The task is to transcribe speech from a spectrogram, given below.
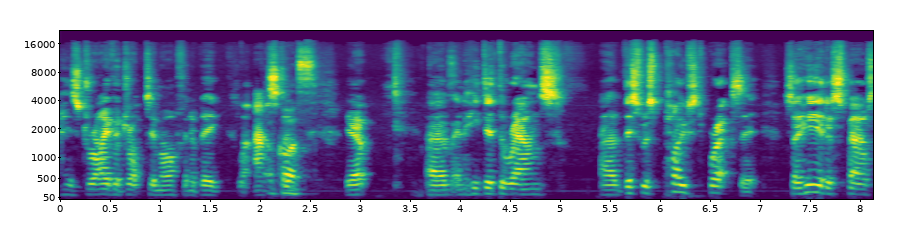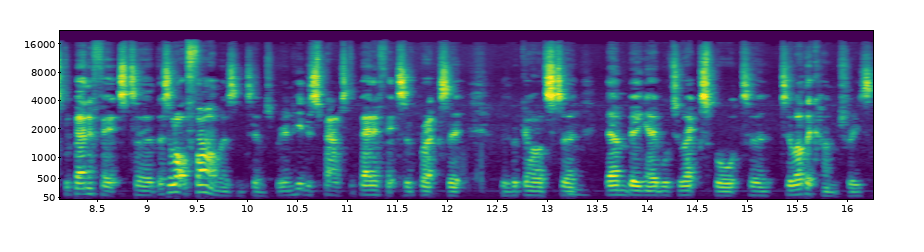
his driver dropped him off in a big like, Of Aston course. Yep. Um, and he did the rounds. Uh, this was post Brexit. So he had espoused the benefits to. There's a lot of farmers in Timsbury, and he'd espoused the benefits of Brexit with regards to Mm. them being able to export to, to other countries.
